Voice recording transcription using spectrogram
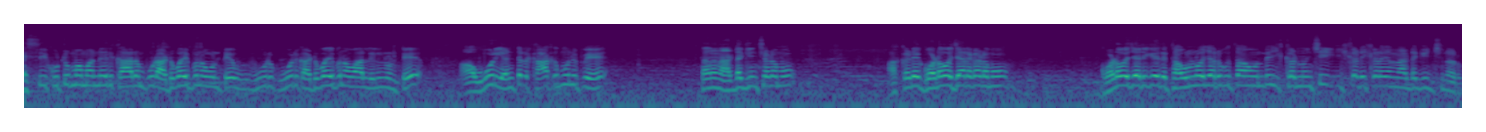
ఎస్సీ కుటుంబం అనేది కారంపూడి అటువైపున ఉంటే ఊరు ఊరికి అటువైపున వాళ్ళు ఇల్లుంటే ఆ ఊరు ఎంటర్ కాకమునిపే తనను అడ్డగించడము అక్కడే గొడవ జరగడము. గొడవ జరిగేది టౌన్లో జరుగుతూ ఉంది. ఇక్కడ నుంచి ఇక్కడ ఇక్కడ అడ్డగించినారు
